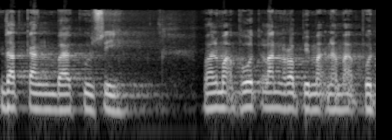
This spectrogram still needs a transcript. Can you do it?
dat kang bagusi. Wal ma'bud lan rabbi makna ma'bud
